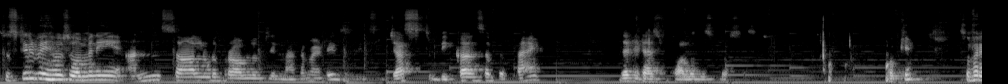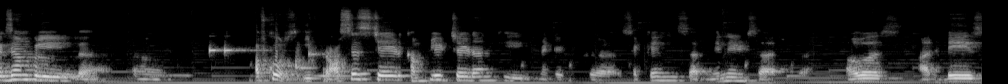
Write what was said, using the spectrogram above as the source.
So still we have so many unsolved problems in mathematics. It's just because of the fact that it has to follow this process. Okay. So for example, uh, uh, of course, ఈ ప్రాసెస్ చేయడం కంప్లీట్ చేయడానికి మే టేక్ సెకండ్స్ ఆర్ మినిట్స్ ఆర్ అవర్స్ ఆర్ డేస్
